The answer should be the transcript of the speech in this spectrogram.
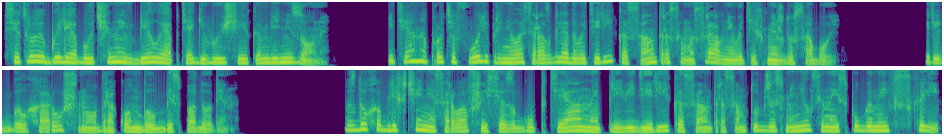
Все трое были облачены в белые обтягивающие комбинезоны, и Тиана против воли принялась разглядывать Рика с Антрасом и сравнивать их между собой. Рик был хорош, но дракон был бесподобен. Вздох облегчения, сорвавшийся с губ Тианы при виде Рика с Антрасом, тут же сменился на испуганный всхлип.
